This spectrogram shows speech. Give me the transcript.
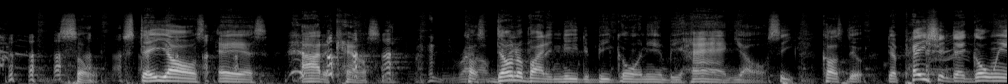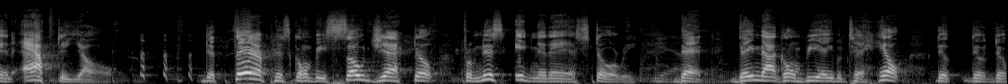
so stay y'all's ass out of counseling. Because right don't nobody need to be going in behind y'all. See, because the, the patient that go in after y'all, the therapist gonna be so jacked up from this ignorant ass story yeah. that they not gonna be able to help the, the, the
